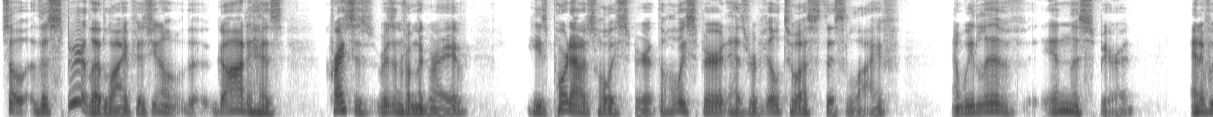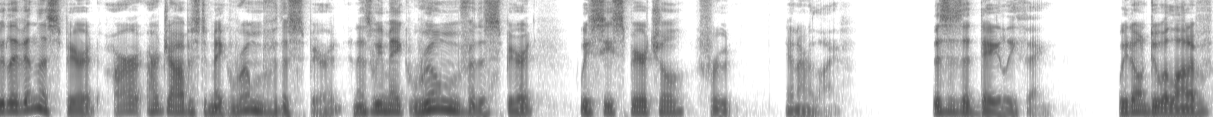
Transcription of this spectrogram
So the spirit led life is, you know, God has, Christ has risen from the grave. He's poured out his Holy Spirit. The Holy Spirit has revealed to us this life, and we live in the Spirit. And if we live in the Spirit, our, our job is to make room for the Spirit. And as we make room for the Spirit, we see spiritual fruit in our life. This is a daily thing. We don't do a lot of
